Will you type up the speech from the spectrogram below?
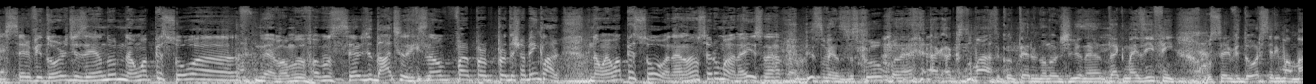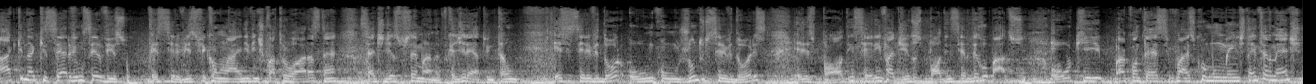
É. Servidor dizendo não a pessoa. Né, vamos, vamos ser didáticos aqui, senão para deixar bem claro. Não é uma pessoa, né? Não é um ser humano, é isso, né, Rafael? Isso mesmo, desculpa, né? Acostumado com terminologia, né? Mas enfim, o servidor seria uma máquina que serve um serviço. Esse serviço fica online 24 horas, né? Sete dias por semana, fica direto. Então, esse servidor ou um conjunto de servidores, eles podem ser invadidos, podem ser derrubados. Ou o que acontece mais comumente na internet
